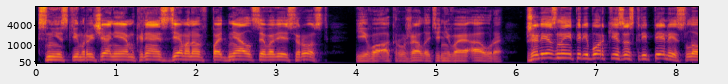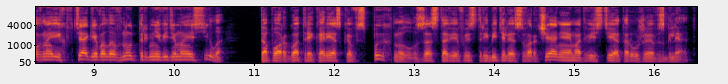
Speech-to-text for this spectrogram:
С низким рычанием князь демонов поднялся во весь рост. Его окружала теневая аура. Железные переборки заскрипели, словно их втягивала внутрь невидимая сила. Топор Готрика резко вспыхнул, заставив истребителя с ворчанием отвести от оружия взгляд.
